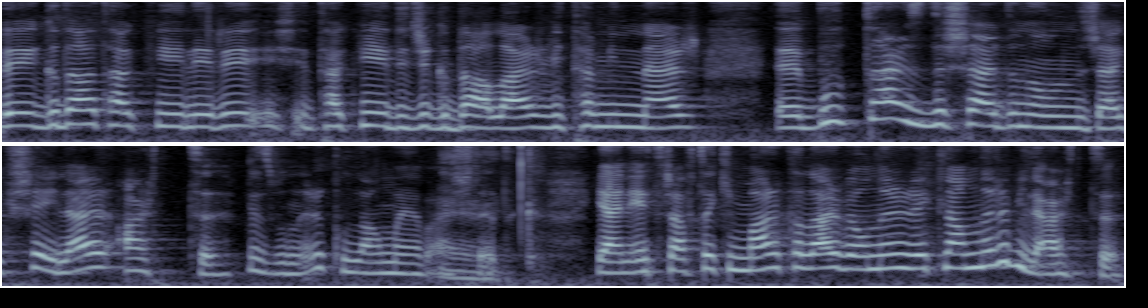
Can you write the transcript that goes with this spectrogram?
Ve gıda takviyeleri, işte takviye edici gıdalar, vitaminler e, bu tarz dışarıdan alınacak şeyler arttı. Biz bunları kullanmaya başladık. Yani etraftaki markalar ve onların reklamları bile arttı.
